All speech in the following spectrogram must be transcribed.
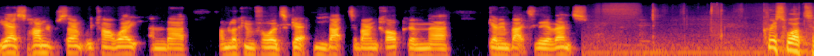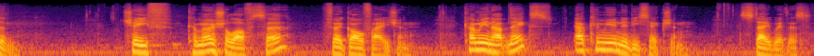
Yes, 100%. We can't wait, and uh, I'm looking forward to getting back to Bangkok and uh, getting back to the events. Chris Watson, Chief Commercial Officer for Golfasian. Coming up next, our community section. Stay with us.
